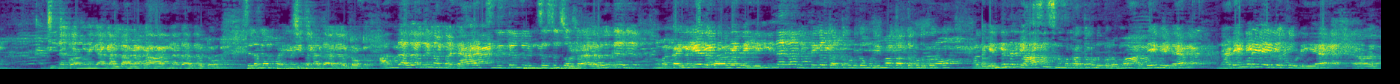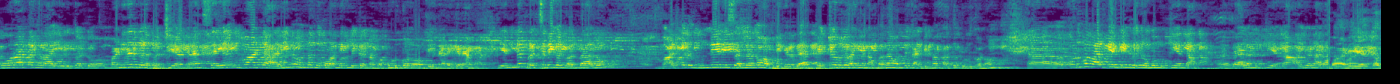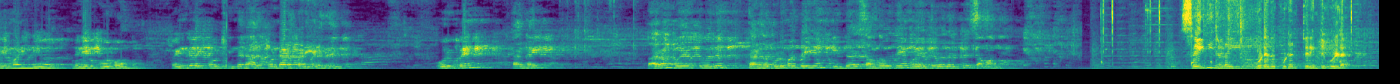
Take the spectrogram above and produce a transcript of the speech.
சின்ன குழந்தைங்க நல்லா அழகா ஆடினதா இருக்கட்டும் சிலம்பம் பயிற்சி பண்ணதா இருக்கட்டும் அந்த அளவுக்கு நம்ம டேட்ஸ் லிட்டில் பிரின்சஸ் சொல்ற அளவுக்கு நம்ம கையிலேயே அந்த குழந்தைங்களை என்னெல்லாம் வித்தைகள் கற்றுக் கொடுக்க முடியுமா கற்றுக் கொடுக்குறோம் அது எந்தெந்த கிளாஸஸ் நம்ம கற்றுக் கொடுக்குறோமோ அதை விட நடைமுறையில் இருக்கக்கூடிய போராட்டங்களாக இருக்கட்டும் மனிதர்களை பற்றியான செயல்பாட்டு அறிவை வந்து அந்த குழந்தைங்களுக்கு நம்ம கொடுக்கணும் அப்படின்னு நினைக்கிறேன். எந்த பிரச்சனைகள் வந்தாலும் வாழ்க்கையில முன்னேறி செல்லணும் அப்படிங்கிறத பெற்றோர்களாகிய நம்ம தான் வந்து கண்டிப்பா கற்றுக் கொடுக்கணும். குடும்ப வாழ்க்கை அப்படிங்கிறது ரொம்ப முக்கியம்தான். ஆஹ் வேலை முக்கியம்தான். ஐயோ நான் பாடிய கவிமணி நினைவு நினைவு கூர்வோம். பெண்களை போற்றி இந்த நாள் கொண்டாடப்படுகிறது. ஒரு பெண் தன்னை தரம் உயர்த்துவது தனது குடும்பத்தையும் இந்த சமூகத்தையும் உயர்த்துவதற்கு சமம். செய்திகளை உடனுக்குடன் தெரிந்து கொள்ள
